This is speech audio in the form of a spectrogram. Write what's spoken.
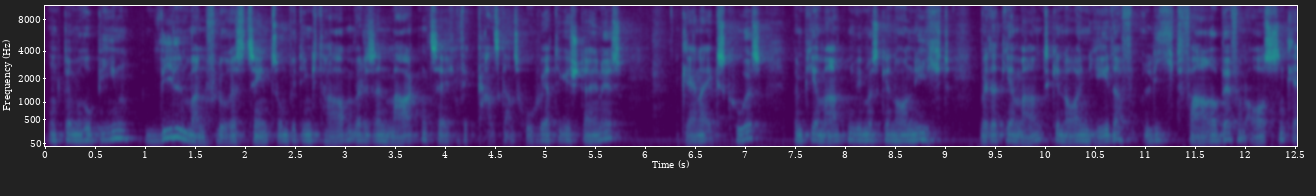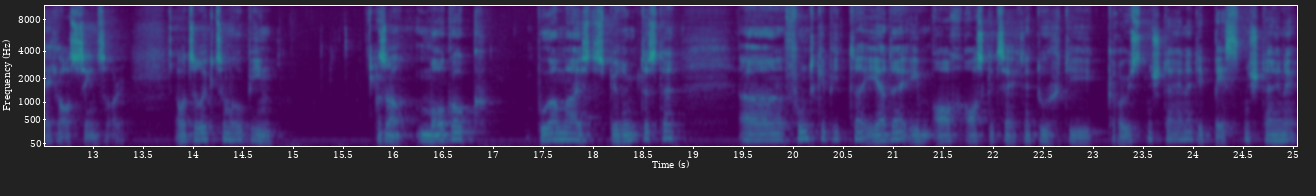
Und beim Rubin will man Fluoreszenz unbedingt haben, weil es ein Markenzeichen für ganz, ganz hochwertige Steine ist. Kleiner Exkurs, beim Diamanten will man es genau nicht weil der Diamant genau in jeder Lichtfarbe von außen gleich aussehen soll. Aber zurück zum Rubin. Also Mogok, Burma ist das berühmteste äh, Fundgebiet der Erde, eben auch ausgezeichnet durch die größten Steine, die besten Steine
